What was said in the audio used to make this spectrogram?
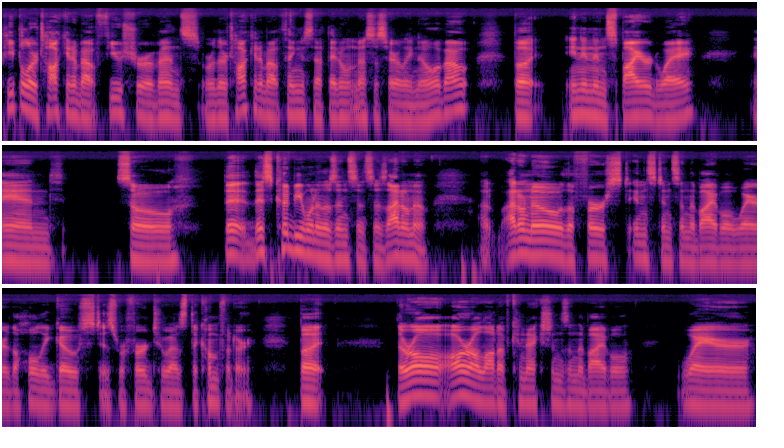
people are talking about future events or they're talking about things that they don't necessarily know about, but in an inspired way. And so this could be one of those instances. I don't know. I don't know the first instance in the Bible where the Holy Ghost is referred to as the comforter. But there all are a lot of connections in the Bible where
